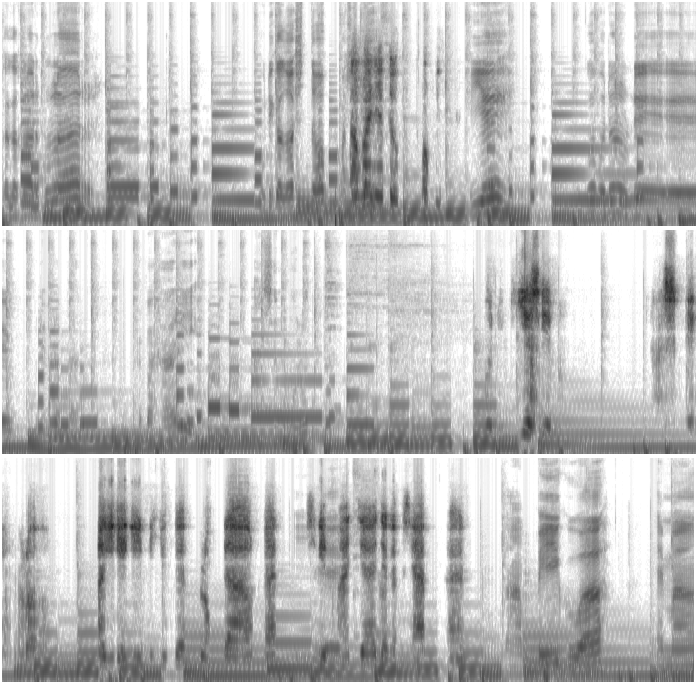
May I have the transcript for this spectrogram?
kagak kelar kelar, udah kagak stop. Maksudnya- apanya tuh covid Iya. Gua padahal udah udah berapa berapa hari asam mulut. Waduh iya sih emang asli kalau lagi kayak gini juga lockdown kan sendiri Iya. aja jaga kesehatan Tapi gua emang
